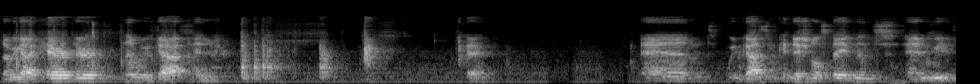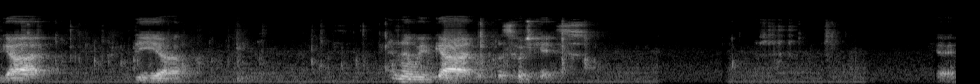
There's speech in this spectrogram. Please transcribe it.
Then we got a character. And then we've got an integer. Okay. And we've got some conditional statements, and we've got the, uh, and then we've got the switch case. Okay.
